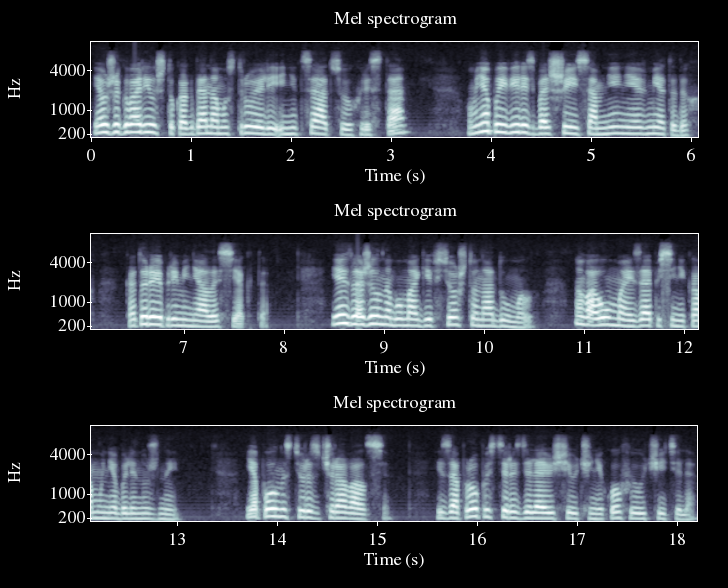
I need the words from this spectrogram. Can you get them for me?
Я уже говорил, что когда нам устроили инициацию Христа, у меня появились большие сомнения в методах, которые применяла секта. Я изложил на бумаге все, что надумал – но в мои записи никому не были нужны. Я полностью разочаровался из-за пропасти, разделяющей учеников и учителя.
